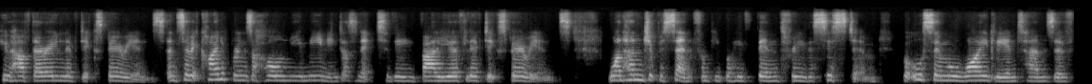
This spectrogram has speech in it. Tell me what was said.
who have their own lived experience. And so it kind of brings a whole new meaning, doesn't it, to the value of lived experience 100% from people who've been through the system, but also more widely in terms of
